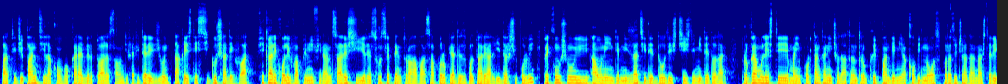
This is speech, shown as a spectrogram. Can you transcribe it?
participanții la convocare alocarea virtuală sau în diferite regiuni, dacă este sigur și adecvat, fiecare coleg va primi finanțare și resurse pentru a avansa propria dezvoltare a leadership-ului, precum și a unei indemnizații de 25.000 de dolari. Programul este mai important ca niciodată, întrucât pandemia COVID-19 a dat naștere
